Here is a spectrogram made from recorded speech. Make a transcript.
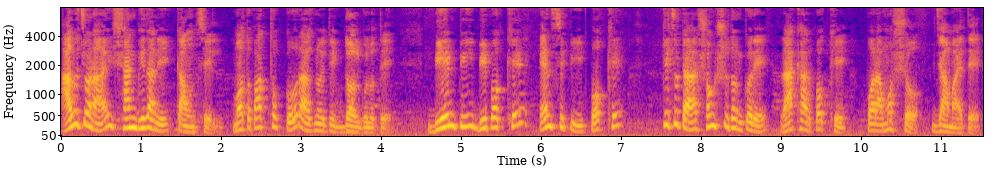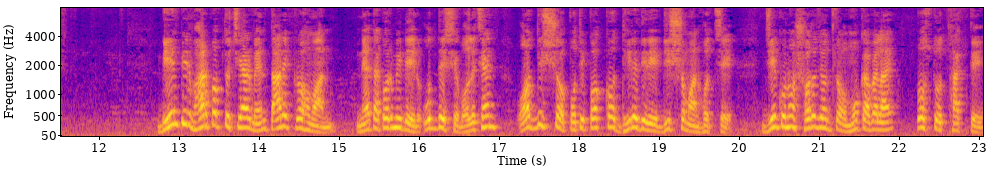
আলোচনায় সাংবিধানিক কাউন্সিল, মতপার্থক্য রাজনৈতিক দলগুলোতে। বিএনপি বিপক্ষে, এনসিপি পক্ষে কিছুটা সংশোধন করে রাখার পক্ষে পরামর্শ জামায়াতের। বিএনপির ভারপ্রাপ্ত চেয়ারম্যান তারেক রহমান নেতাকর্মীদের উদ্দেশ্যে বলেছেন, অদৃশ্য প্রতিপক্ষ ধীরে ধীরে দৃশ্যমান হচ্ছে। যে কোনো ষড়যন্ত্র মোকাবেলায় প্রস্তুত থাকতে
